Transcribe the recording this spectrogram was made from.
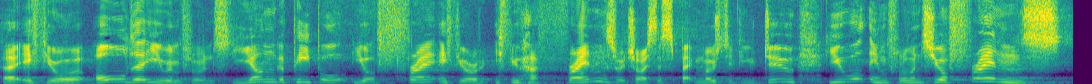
Uh, if you're older, you influence younger people. Your if, you're, if you have friends, which I suspect most of you do, you will influence your friends.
